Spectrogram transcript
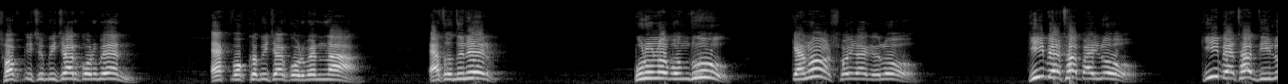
সব কিছু বিচার করবেন। এক পক্ষ বিচার করবেন না। এতদিনের পুরনো বন্ধু কেন সইরা গেল? কি ব্যথা পাইলো? কি ব্যথা দিল?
